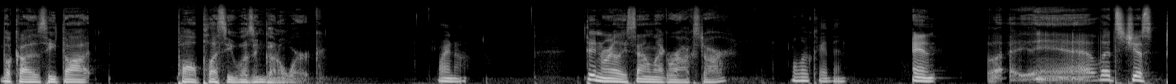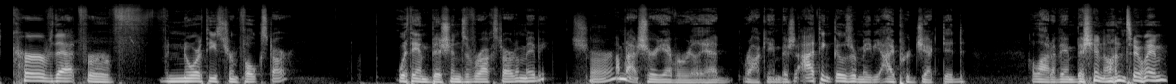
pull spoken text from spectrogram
because he thought Paul Plessy wasn't going to work. Why not? Didn't really sound like a rock star. Well, okay then. And uh, yeah, let's just curve that for f- northeastern folk star with ambitions of rock stardom, maybe. Sure. I'm not sure he ever really had rock ambition. I think those are maybe I projected a lot of ambition onto him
